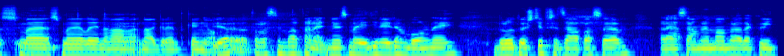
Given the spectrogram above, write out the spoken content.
jsme, jsme jeli na, na Grand Canyon. Jo, jo, to vlastně byla ta ne. Měli jsme jediný den volný, bylo to ještě před zápasem, ale já sám nemám rád takový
